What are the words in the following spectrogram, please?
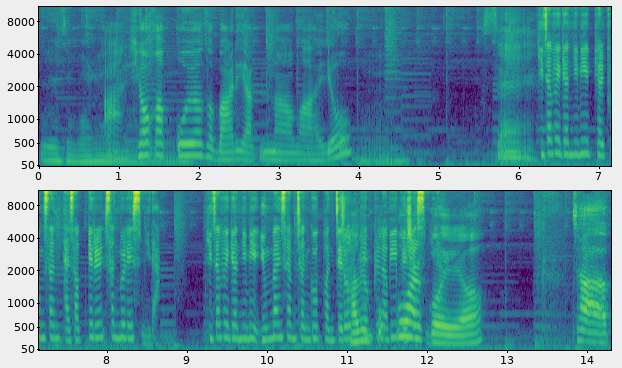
꼬여서 말이 안 아 나와요. 혀가 꼬여서 말이 안 나와요? 쎄 기자회견님이 별풍선 5개를 선물했습니다. 기자회견님이 63,009번째로 자면 팬클럽이 뽀뽀할 되셨습니다. 거예요 자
